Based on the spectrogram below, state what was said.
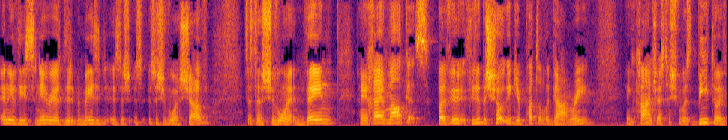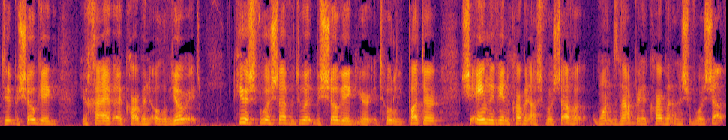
any of these scenarios did it b'mezid, it's a, shavua shav. It's just a shavua in vain, and you're chayav malchus. But if you if you do b'shogeg, you're pater lagamri. In contrast to Shavuos Bito, if you do it b'shogeg, you're chayav a korban olav yored. Here, Shavuot Shav, you do it b'shogeg, you're totally putter. She'aim levin korban al Shavuot Shav, one does not bring a korban on a Shavuot Shav.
